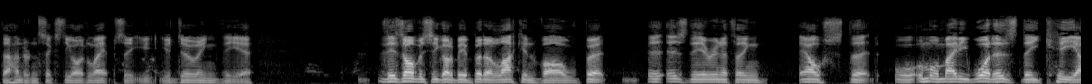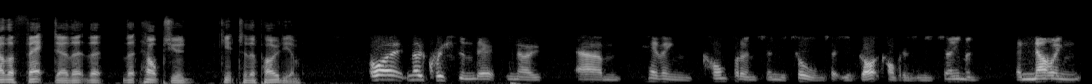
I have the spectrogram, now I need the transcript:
the 160 odd laps that you, you're doing there, there's obviously got to be a bit of luck involved. But is there anything else that, or, or maybe what is the key other factor that, that, that helps you get to the podium? Oh, no question that you know um, having confidence in your tools that you've got, confidence in your team, and, and knowing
